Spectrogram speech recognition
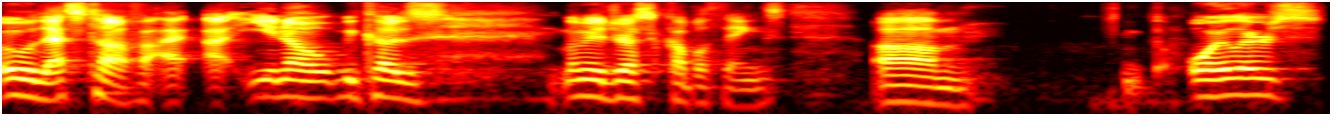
oh, that's tough. I, I you know because let me address a couple things. Um, Oilers,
